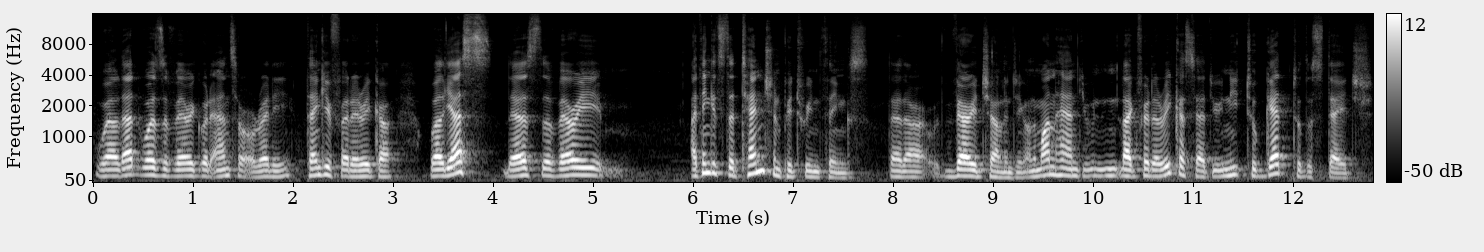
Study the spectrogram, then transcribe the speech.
Well, that was a very good answer already. Thank you, Federica. Well, yes, there's the very, I think it's the tension between things that are very challenging. On the one hand, you, like Federica said, you need to get to the stage,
